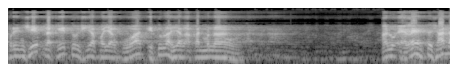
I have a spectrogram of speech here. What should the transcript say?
prinsip itu Siapa yang kuat itulah yang akan menang anu sad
